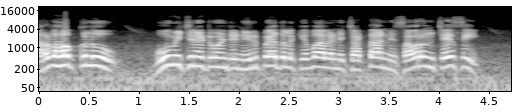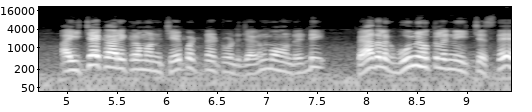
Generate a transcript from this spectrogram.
సర్వహక్కులు భూమి ఇచ్చినటువంటి నిరుపేదలకు ఇవ్వాలని చట్టాన్ని సవరణ చేసి ఆ ఇచ్చే కార్యక్రమాన్ని చేపట్టినటువంటి జగన్మోహన్ రెడ్డి పేదలకు భూమి హక్కులన్నీ ఇచ్చేస్తే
